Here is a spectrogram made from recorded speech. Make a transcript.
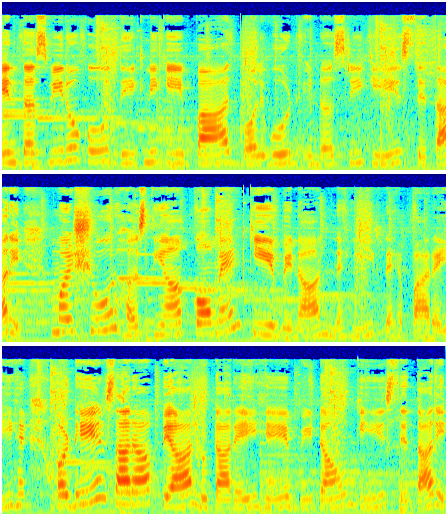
इन तस्वीरों को देखने के बाद बॉलीवुड इंडस्ट्री के सितारे मशहूर हस्तियाँ कमेंट किए बिना नहीं रह पा रही हैं और ढेर सारा प्यार लुटा रहे हैं बी टाउन के सितारे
